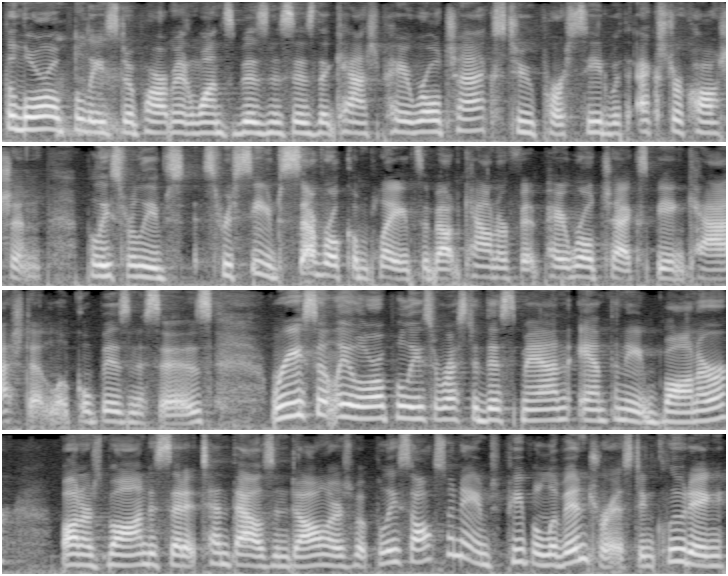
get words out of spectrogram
The Laurel Police Department wants businesses that cash payroll checks to proceed with extra caution. Police received several complaints about counterfeit payroll checks being cashed at local businesses. Recently, Laurel Police arrested this man, Anthony Bonner. Bonner's bond is set at $10,000, but police also named people of interest, including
